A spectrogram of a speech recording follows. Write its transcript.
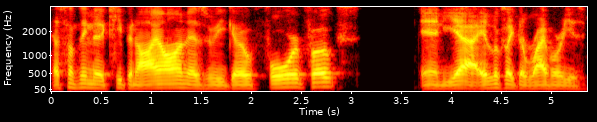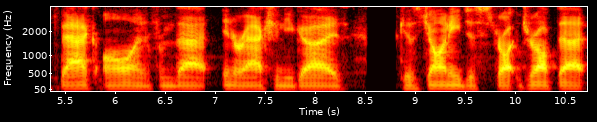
that's something to keep an eye on as we go forward, folks. And yeah, it looks like the rivalry is back on from that interaction, you guys, because Johnny just dro- dropped that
